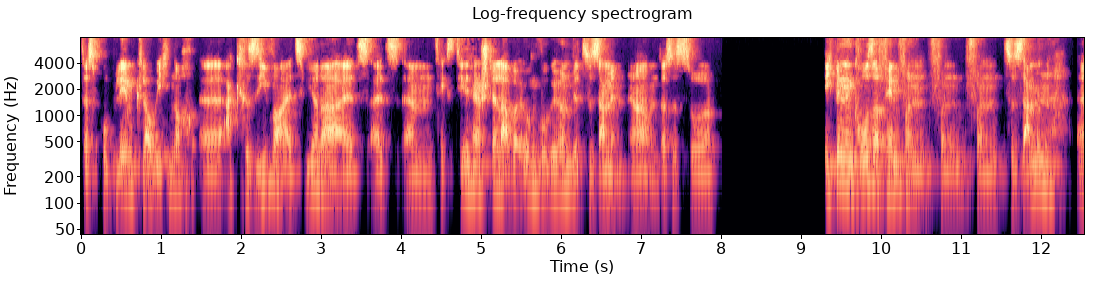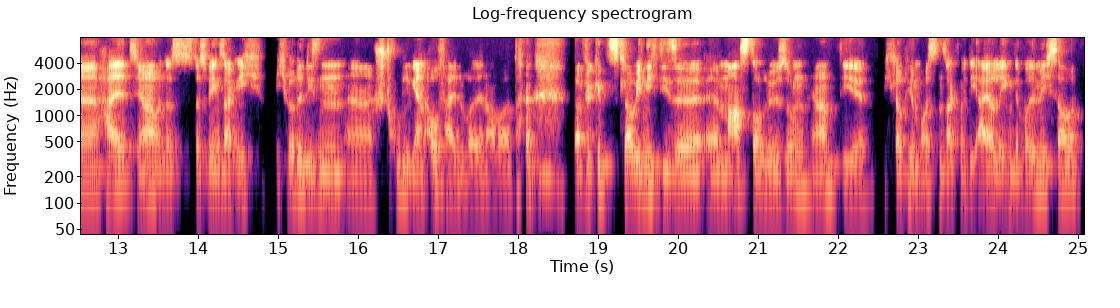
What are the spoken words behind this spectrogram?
das Problem, glaube ich, noch äh, aggressiver als wir da als, als ähm, Textilhersteller, aber irgendwo gehören wir zusammen. Ja, und das ist so, ich bin ein großer Fan von, von, von Zusammenhalt, ja, und das, deswegen sage ich, ich würde diesen äh, Strudel gern aufhalten wollen, aber da, dafür gibt es, glaube ich, nicht diese äh, Masterlösung, ja, die, ich glaube, hier im Osten sagt man die eierlegende Wollmilchsau,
